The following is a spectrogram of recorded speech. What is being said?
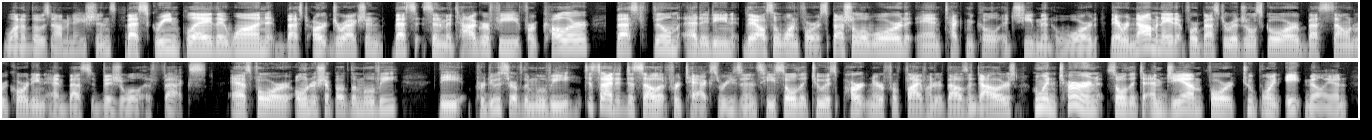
one of those nominations. Best screenplay, they won. Best art direction, best cinematography for color, Best Film Editing. They also won for a Special Award and Technical Achievement Award. They were nominated for Best Original Score, Best Sound Recording, and Best Visual Effects. As for ownership of the movie, the producer of the movie decided to sell it for tax reasons. He sold it to his partner for $500,000, who in turn sold it to MGM for $2.8 million.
